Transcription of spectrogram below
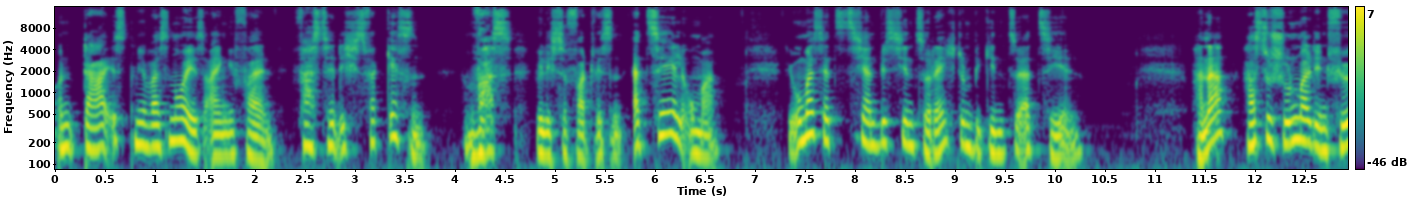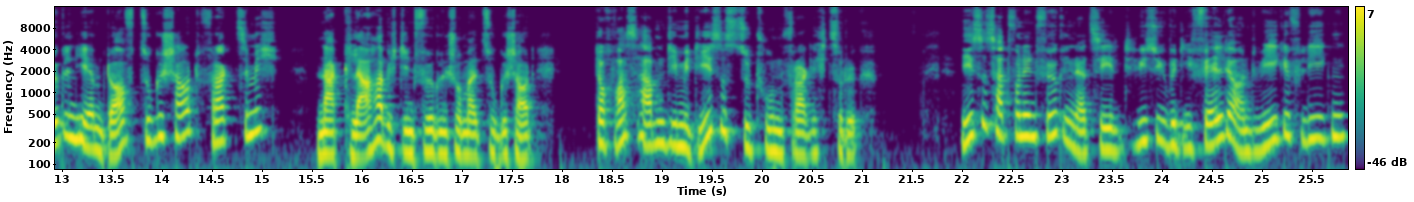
und da ist mir was Neues eingefallen. Fast hätte ich es vergessen. Was? will ich sofort wissen. Erzähl, Oma. Die Oma setzt sich ein bisschen zurecht und beginnt zu erzählen. Hanna, hast du schon mal den Vögeln hier im Dorf zugeschaut? fragt sie mich. Na klar habe ich den Vögeln schon mal zugeschaut. Doch was haben die mit Jesus zu tun? frage ich zurück. Jesus hat von den Vögeln erzählt, wie sie über die Felder und Wege fliegen,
